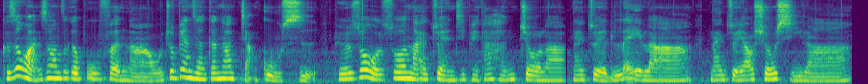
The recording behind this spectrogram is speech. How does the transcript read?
可是晚上这个部分呢、啊，我就变成跟他讲故事，比如说我说奶嘴已经陪他很久啦，奶嘴累啦，奶嘴要休息啦，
